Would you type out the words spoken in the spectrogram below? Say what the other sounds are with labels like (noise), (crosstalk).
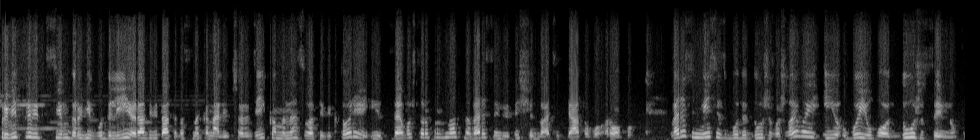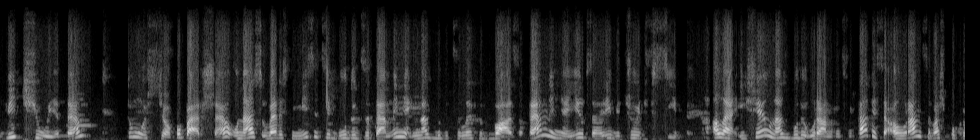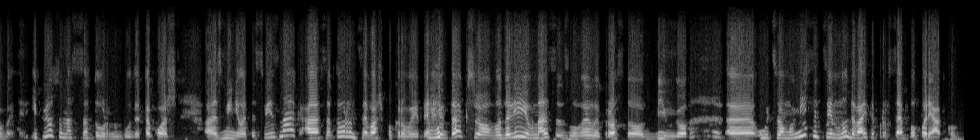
Привіт-привіт всім, дорогі водолії! Рада вітати вас на каналі Чародійка. Мене звати Вікторія і це ваш таропрогноз на вересень 2025 року. Вересень місяць буде дуже важливий і ви його дуже сильно відчуєте. Тому що, по-перше, у нас у вересні місяці будуть затемнення, і у нас буде цілих два затемнення, їх взагалі відчують всі. Але і ще у нас буде Уран розвертатися, а Уран це ваш покровитель. І плюс у нас Сатурн буде також е, змінювати свій знак, а Сатурн це ваш покровитель. (laughs) Так що водолії в нас зловили просто бінго е, у цьому місяці. Ну давайте про все по порядку.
